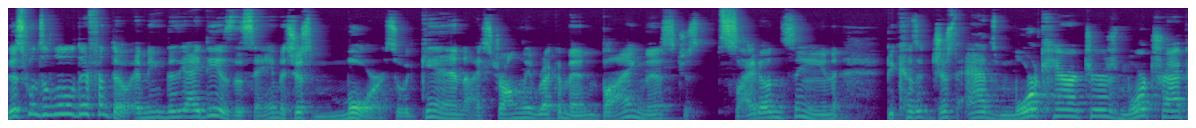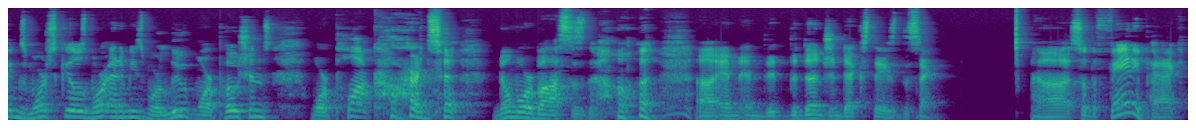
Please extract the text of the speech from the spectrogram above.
This one's a little different, though. I mean, the idea is the same, it's just more. So again, I strongly recommend buying this just sight unseen because it just adds more characters, more trappings, more skills, more enemies, more loot, more potions, more plot cards. no more bosses, though. uh, and and the, the dungeon deck stays the same. Uh, so the Fanny Pack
